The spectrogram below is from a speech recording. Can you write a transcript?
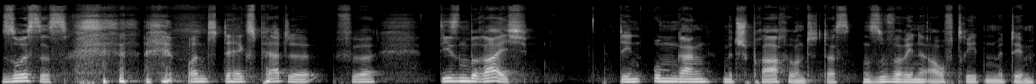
So ist es. Und der Experte für diesen Bereich, den Umgang mit Sprache und das souveräne Auftreten mit dem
